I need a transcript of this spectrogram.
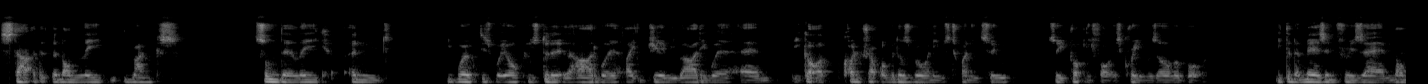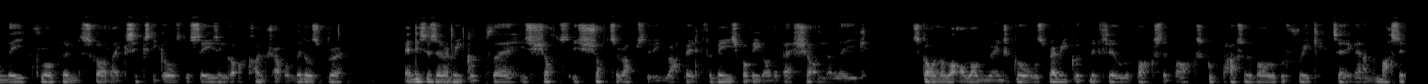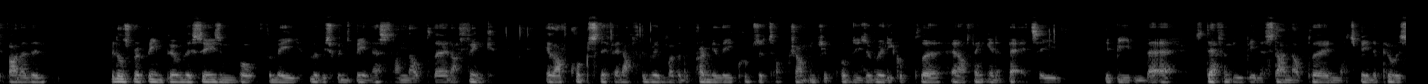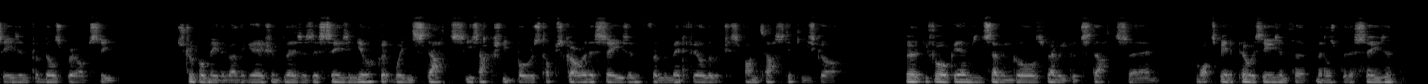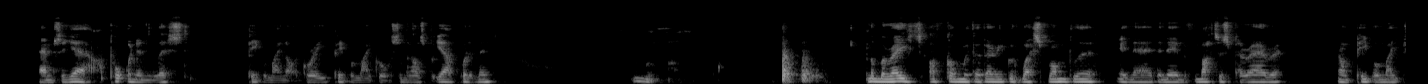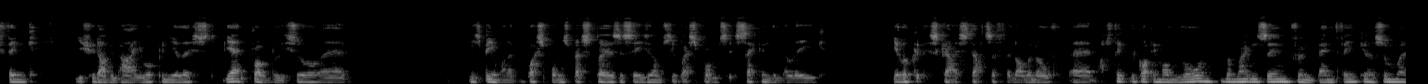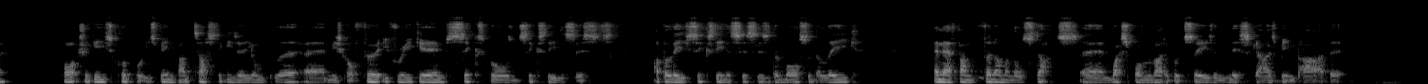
started at the non-league ranks, Sunday League, and he worked his way up. He's done it the hard way, like Jamie Vardy way. Um, he got a contract with Middlesbrough when he was 22, so he probably thought his career was over. But he did amazing for his um, non-league club and scored like 60 goals the season. Got a contract with Middlesbrough, and this is a very good player. His shots, his shots are absolutely rapid. For me, he's probably got the best shot in the league. Scores a lot of long-range goals. Very good midfielder, box to box. Good pass of the ball. Good free kick take. And I'm a massive fan of him. Middlesbrough have been poor this season, but for me, Lewis Wing's been their standout player. And I think he'll have clubs sniffing after him, whether the Premier League clubs or top championship clubs. He's a really good player, and I think in a better team, he'd be even better. He's definitely been a standout player in what's been a poor season for Middlesbrough. Obviously, struggled near the relegation places this season. You look at Wing stats, he's actually Borough's top scorer this season from a midfielder, which is fantastic. He's got 34 games and 7 goals, very good stats. Um, what's been a poor season for Middlesbrough this season. Um, so, yeah, I put one in the list. People might not agree, people might go with someone else, but yeah, I put him in. Mm. Number eight, I've gone with a very good West Brom player in uh, the name of Matheus Pereira. Now, people might think you should have him higher up in your list. Yeah, probably so. Uh, he's been one of West Brom's best players this season. Obviously, West Brom sits second in the league. You look at this guy's stats are phenomenal. Um, I think we got him on loan, if I'm right in saying, from Benfica or somewhere, Portuguese club, but he's been fantastic. He's a young player. Um, he's got 33 games, 6 goals, and 16 assists. I believe 16 assists is the most in the league and they're phenomenal stats. Um, West Brom have had a good season. This guy's been part of it.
